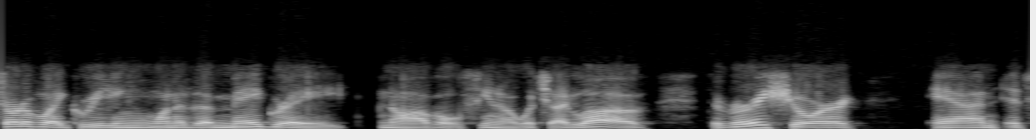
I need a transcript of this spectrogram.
sort of like reading one of the Maigret novels, you know, which I love. They're very short, and it's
